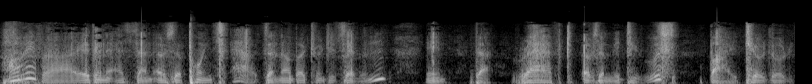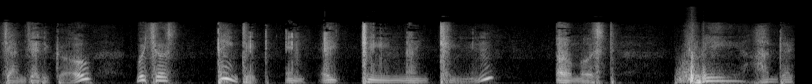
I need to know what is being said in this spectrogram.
However, Eden Aslan also points out the number 27 in The Raft of the Medusa by Theodore Jangelico, which was painted in 1819, almost 300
